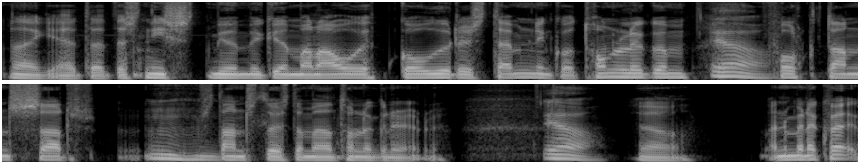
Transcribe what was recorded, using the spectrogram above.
Ekki, þetta, þetta snýst mjög mikið um að ná upp góðuri stemning og tónleikum, Já. fólk dansar Mhm. stanslaust að meðan tónleikunir eru. Já. Já. En ég meina, hver,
